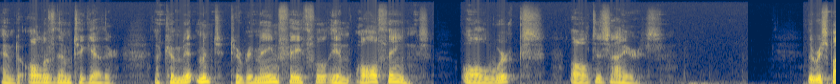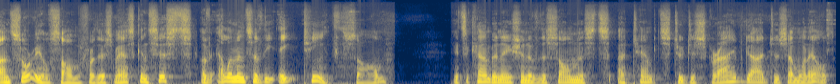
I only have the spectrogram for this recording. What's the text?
and all of them together, a commitment to remain faithful in all things, all works, all desires. The responsorial psalm for this Mass consists of elements of the 18th psalm. It's a combination of the psalmist's attempts to describe God to someone else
